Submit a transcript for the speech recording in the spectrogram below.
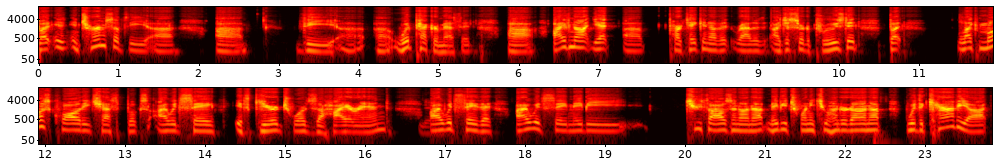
But in, in terms of the uh, uh, the woodpecker method, I've not yet partaken of it. Rather, I just sort of perused it, but like most quality chess books, I would say it's geared towards the higher end. yeah. I would say that I would say maybe 2,000 on up, maybe 2,200 on up, with the caveat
